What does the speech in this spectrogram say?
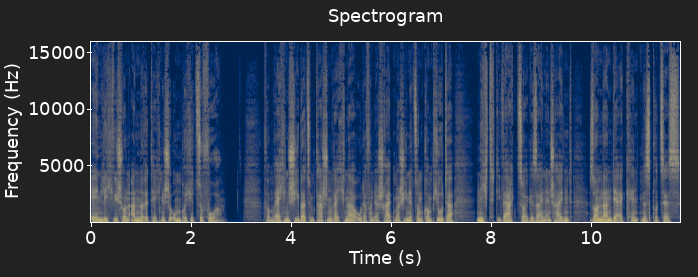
ähnlich wie schon andere technische Umbrüche zuvor. vom Rechenschieber zum Taschenrechner oder von der Schreibmaschine zum Computer. Nicht die Werkzeuge seien entscheidend, sondern der Erkenntnisprozess,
